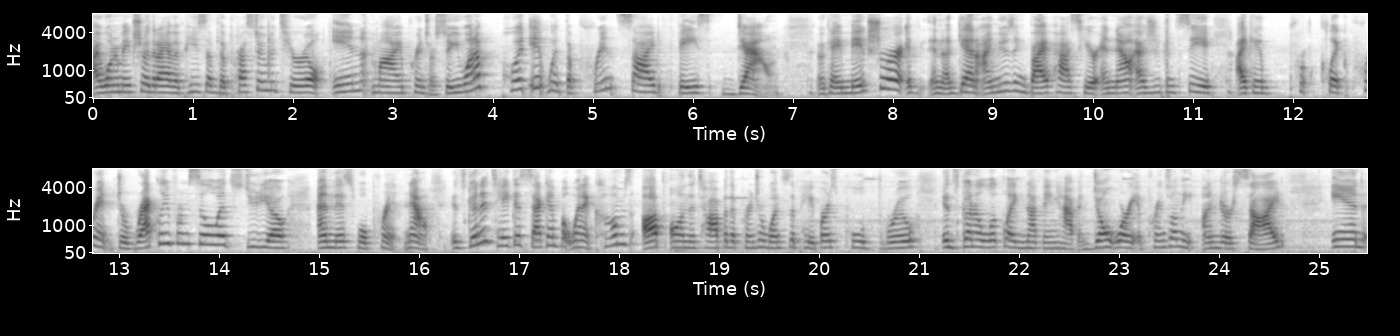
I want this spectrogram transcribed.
I want to make sure that I have a piece of the Presto material in my printer. So you want to put it with the print side face down. Okay, make sure, if, and again, I'm using bypass here, and now as you can see, I can pr click print directly from Silhouette Studio, and this will print. Now, it's gonna take a second, but when it comes up on the top of the printer, once the paper is pulled through, it's gonna look like nothing happened. Don't worry, it prints on the underside, and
